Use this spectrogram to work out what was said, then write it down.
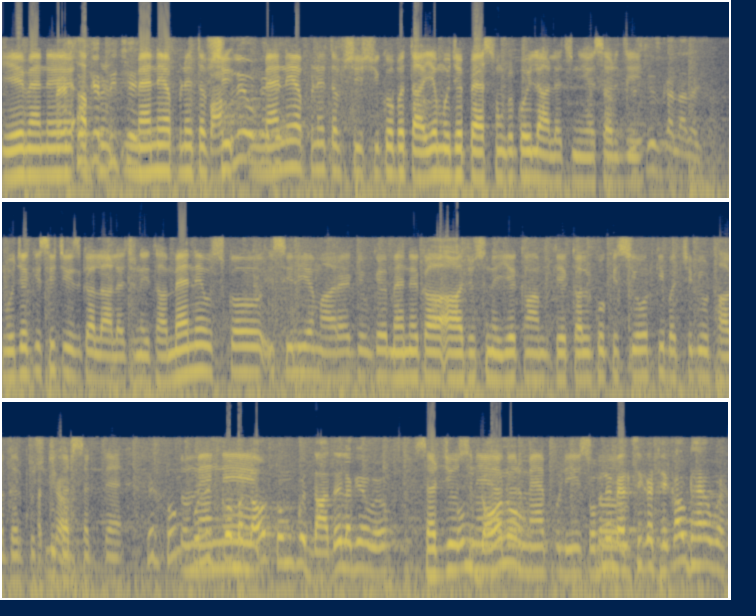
ये मैंने अप, मैंने अपने तफशी? मैंने अपने तफशीशी को बताया मुझे पैसों का कोई लालच नहीं है सर जी। का लालच मुझे किसी चीज़ का लालच नहीं था। मैंने उसको इसीलिए मारा है क्योंकि मैंने कहा आज उसने ये काम किया कल को किसी और की बच्ची भी उठाकर कुछ भी अच्छा। कर सकता है। तुम तो मैंने- बताओ तुम कोई दादे लगे हुए हो। सर जी उसने अगर मैं पुलिस तुमने मेलसी का ठेका उठाया हुआ है?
